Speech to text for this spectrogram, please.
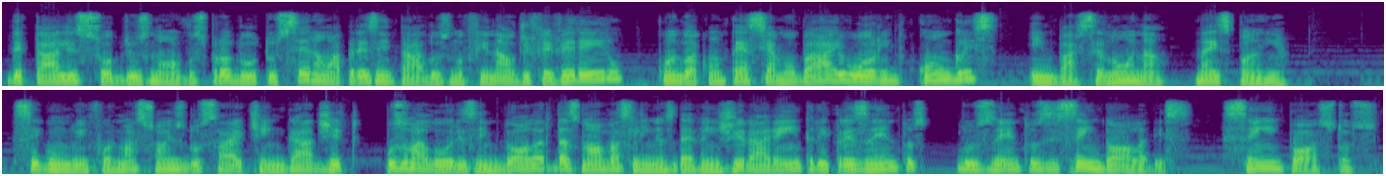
detalhes sobre os novos produtos serão apresentados no final de fevereiro, quando acontece a Mobile World Congress, em Barcelona, na Espanha. Segundo informações do site Engadget, os valores em dólar das novas linhas devem girar entre 300, 200 e 100 dólares, sem impostos,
